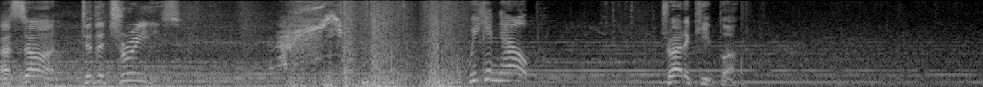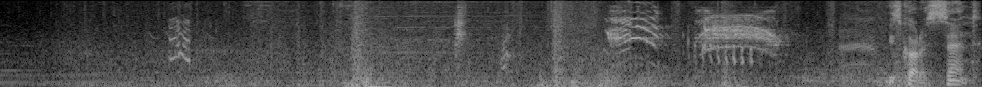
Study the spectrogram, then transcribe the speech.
Assan, to the trees! We can help. Try to keep up. He's caught a scent.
